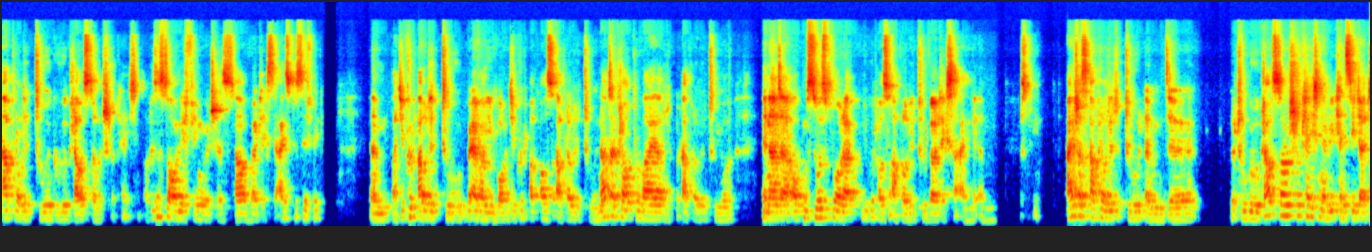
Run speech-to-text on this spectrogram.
upload it to a Google Cloud Storage location. So this is the only thing which is now Vertex AI specific. Um, but you could upload it to wherever you want. You could also upload it to another cloud provider. You could upload it to your another open source product. You could also upload it to Vertex AI um, stream. I just uploaded it to um, the to Google Cloud Storage location, and we can see that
